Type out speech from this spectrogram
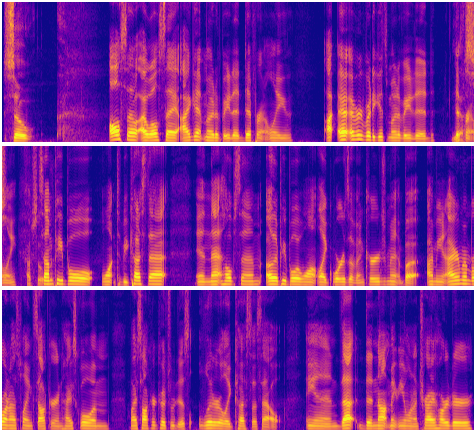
so Also, I will say I get motivated differently. I, everybody gets motivated yes, differently. absolutely. Some people want to be cussed at, and that helps them. Other people want like words of encouragement. But I mean, I remember when I was playing soccer in high school, and my soccer coach would just literally cuss us out, and that did not make me want to try harder.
